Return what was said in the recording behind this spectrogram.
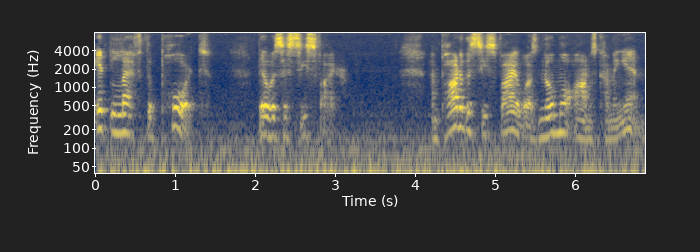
it left the port, there was a ceasefire. And part of the ceasefire was no more arms coming in.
